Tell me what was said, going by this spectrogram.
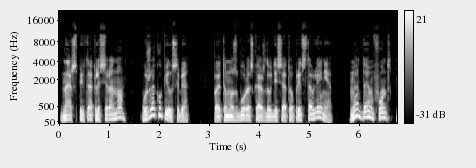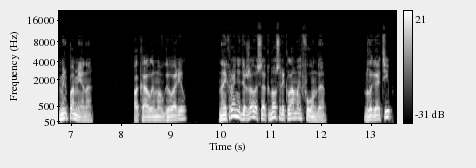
«Наш спектакль все равно уже окупил себя» поэтому сборы с каждого десятого представления мы отдаем фонд Мельпомена. Пока Лымов говорил, на экране держалось окно с рекламой фонда. Логотип —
